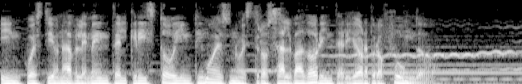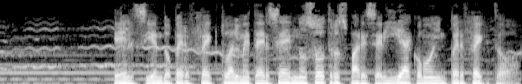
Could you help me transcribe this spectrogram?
Incuestionablemente el Cristo íntimo es nuestro Salvador interior profundo. Él siendo perfecto al meterse en nosotros parecería como imperfecto.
